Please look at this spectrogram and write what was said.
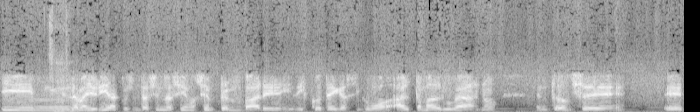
y sí. la mayoría de las presentaciones las hacíamos siempre en bares y discotecas así como alta madrugada no entonces eh,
